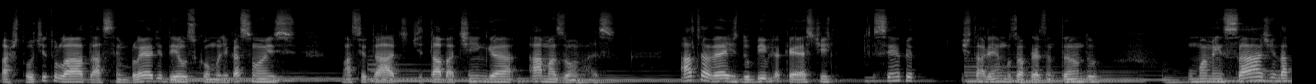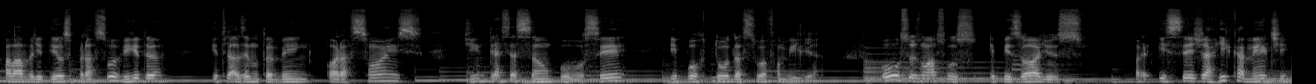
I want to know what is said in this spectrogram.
pastor titular da Assembleia de Deus Comunicações, na cidade de Tabatinga, Amazonas. Através do BíbliaCast, sempre estaremos apresentando uma mensagem da palavra de Deus para a sua vida e trazendo também orações de intercessão por você e por toda a sua família. Ouça os nossos episódios e seja ricamente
